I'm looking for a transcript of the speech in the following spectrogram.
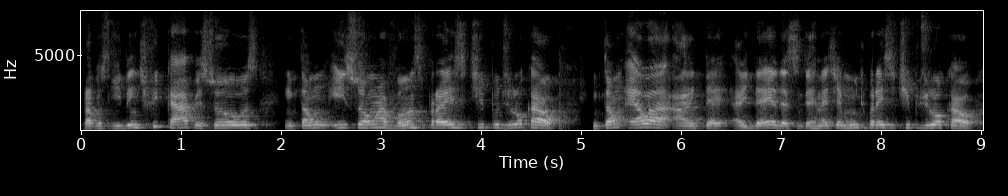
para conseguir identificar pessoas. Então, isso é um avanço para esse tipo de local. Então, ela a, a ideia dessa internet é muito para esse tipo de local.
